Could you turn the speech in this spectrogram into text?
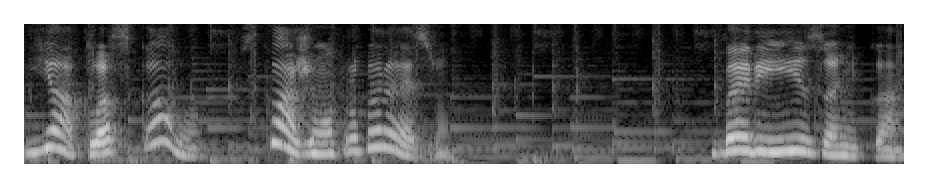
Як ласкаво скажемо про березу. Берізонька.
